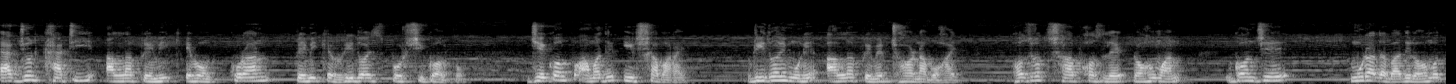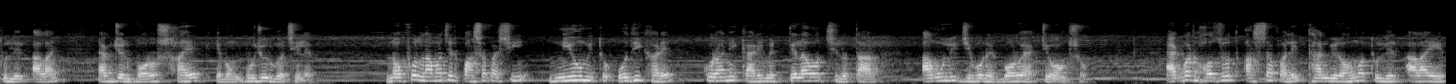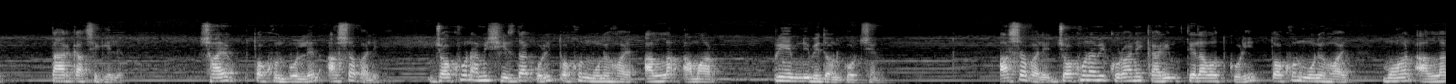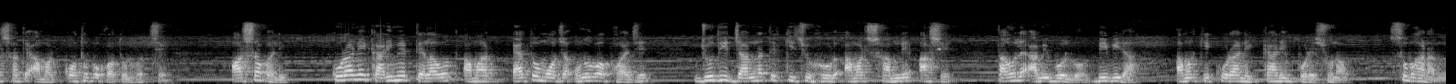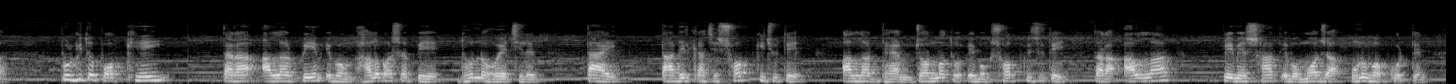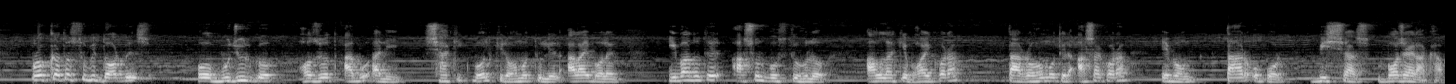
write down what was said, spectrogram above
একজন খাঁটি আল্লাহ প্রেমিক এবং কোরআন প্রেমিকের হৃদয় স্পর্শী গল্প। যে গল্প আমাদের ঈর্ষা বাড়ায়। হৃদয় মনে আল্লাহ প্রেমের ঝর্ণা বহায়। হজরত শাহ ফজলে রহমান গঞ্জে মুরাদাবাদী রহমতুল্লিল আলায় একজন বড় শায়েক এবং বুজুর্গ ছিলেন। নফল নামাজের পাশাপাশি নিয়মিত অধিক হারে কোরআনী কারিমের তেলাওয়াত ছিল তার আমূলী জীবনের বড় একটি অংশ। একবার হজরত আশরাফ আলী থানবী রহমতুল্লিল আলাইয়ের তার কাছে গেলেন। সাহেব তখন বললেন, আশরাফ আলী, যখন আমি সিজদা করি, তখন মনে হয় আল্লাহ আমার প্রেম নিবেদন করছেন। আশরাফ আলী, যখন আমি কোরআনে কারিম তেলাওয়াত করি, তখন মনে হয় মহান আল্লাহর সাথে আমার কথোপকথন হচ্ছে। আশরাফ আলী, কোরআনে কারিমের তেলাওয়াত আমার এত মজা অনুভব হয় যে, যদি জান্নাতের কিছু হুর আমার সামনে আসে, তাহলে আমি বলব, বিবিরা, আমাকে কোরআনে কারিম পড়ে শোনাও। সুবহান আল্লাহ প্রকৃত পক্ষেই তারা আল্লাহর প্রেম এবং ভালোবাসা পেয়ে ধন্য হয়েছিলেন। তাই তাদের কাছে সব কিছুতে আল্লাহর ধ্যান জন্মাত এবং সব কিছুতেই তারা আল্লাহর প্রেমের স্বাদ এবং মজা অনুভব করতেন। প্রখ্যাত সুবি দরবেশ ও বুজুর্গ হজরত আবু আলী শাকিক বলকি রহমতুল্লিল আলাই বলেন, ইবাদতের আসল বস্তু হলো আল্লাহকে ভয় করা, তার রহমতের আশা করা এবং তার ওপর বিশ্বাস বজায় রাখা।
